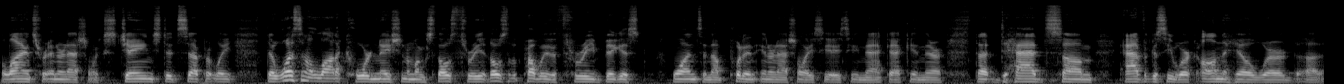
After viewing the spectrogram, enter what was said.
Alliance for International Exchange did separately. There wasn't a lot of coordination amongst those three. Those are the, probably the three biggest ones, and I'll put in International ACAC NACAC in there that had some advocacy work on the Hill where uh,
